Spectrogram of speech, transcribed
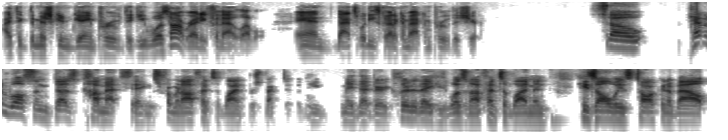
I think the Michigan game proved that he was not ready for that level. And that's what he's got to come back and prove this year. So Kevin Wilson does come at things from an offensive line perspective. And he made that very clear today. He was an offensive lineman. He's always talking about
